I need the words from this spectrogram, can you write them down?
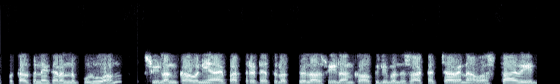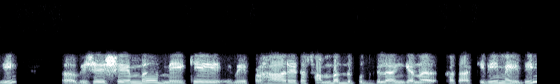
උපකල්පනය කරන්න පුළුවන් ශ්‍රී ලංකාව න්‍යාය පත්‍රයට ඇතුළත් වෙලා ශ්‍රී ලංකාව පිළිබඳ සාකච්ඡා වෙන අවස්ථාවේදී විශේෂයෙන්ම මේකේ මේ ප්‍රහාරයට සම්බන්ධ පුද්ගලයන් ගැන කතා කිරීමේදී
